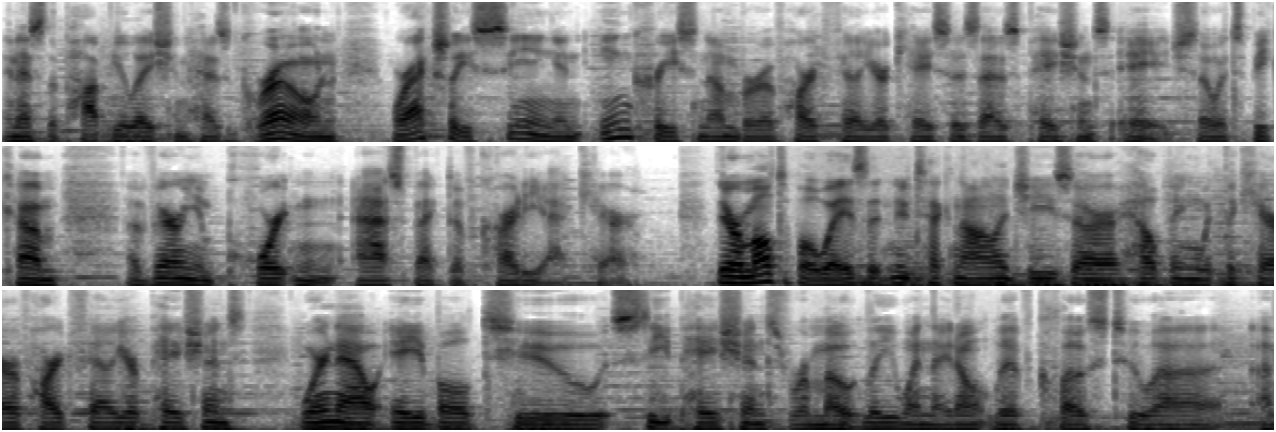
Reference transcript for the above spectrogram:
and as the population has grown, we're actually seeing an increased number of heart failure cases as patients age. So it's become a very important aspect of cardiac care. There are multiple ways that new technologies are helping with the care of heart failure patients. We're now able to see patients remotely when they don't live close to a, a,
